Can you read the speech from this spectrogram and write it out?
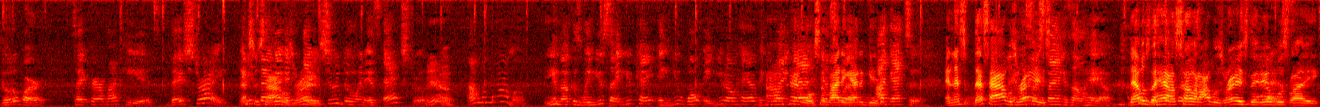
go to work. Take care of my kids. They straight. That's just how I was anything raised. that you're doing is extra. yeah. I'm the mama. You, You- know, because when you say you can't and you won't and you don't have and you Okay, ain't got, well, somebody gotta get I got to. And that's that's how I was such raised. thing as I don't have. That was the household I was raised in. It was like,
